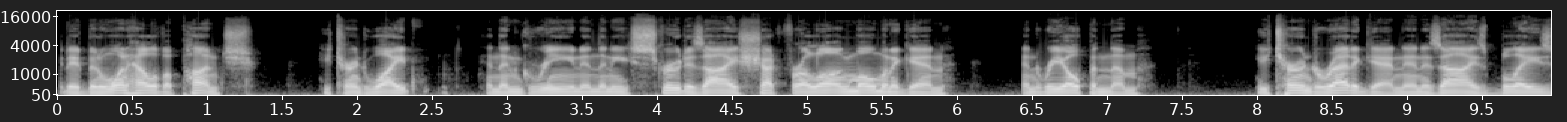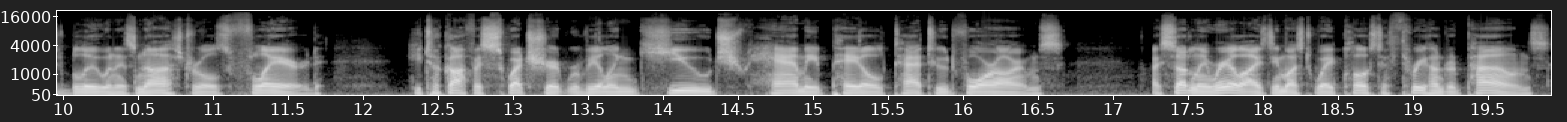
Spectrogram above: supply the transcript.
It had been one hell of a punch. He turned white, and then green, and then he screwed his eyes shut for a long moment again, and reopened them. He turned red again, and his eyes blazed blue, and his nostrils flared. He took off his sweatshirt, revealing huge, hammy, pale, tattooed forearms. I suddenly realized he must weigh close to 300 pounds,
